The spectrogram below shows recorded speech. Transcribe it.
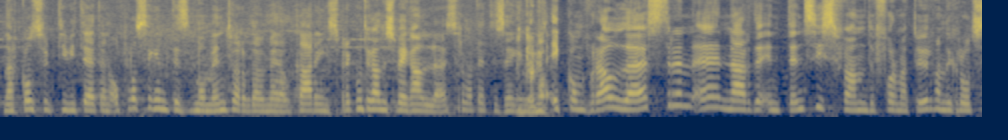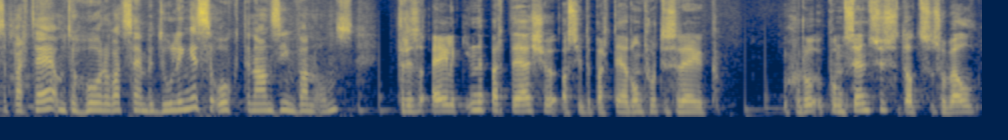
naar constructiviteit en oplossingen. Het is het moment waarop we met elkaar in gesprek moeten gaan. Dus wij gaan luisteren wat hij te zeggen heeft. Ik kom vooral luisteren naar de intenties van de formateur van de grootste partij. Om te horen wat zijn bedoeling is, ook ten aanzien van ons. Er is eigenlijk in de partij, als je de partij rondhoort, is er eigenlijk consensus dat zowel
